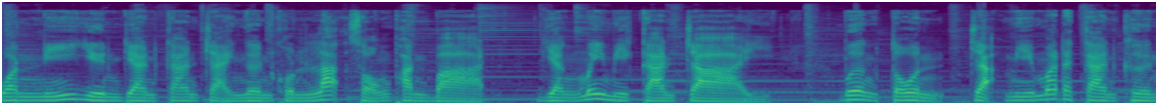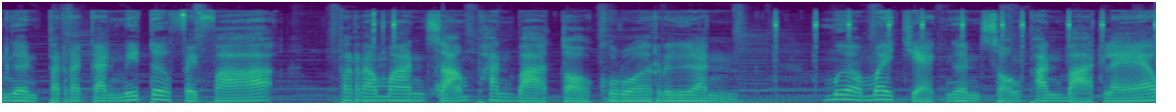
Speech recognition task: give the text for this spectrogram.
วันนี้ยืนยันการจ่ายเงินคนละ 2,000 บาท ยังไม่มีการจ่าย เบื้องต้นจะมีมาตรการคืนเงินประกันมิเตอร์ไฟฟ้า ประมาณ 3,000 บาทต่อครัวเรือน เมื่อไม่แจกเงิน 2,000 บาทแล้ว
